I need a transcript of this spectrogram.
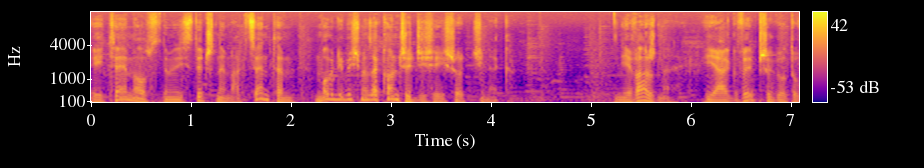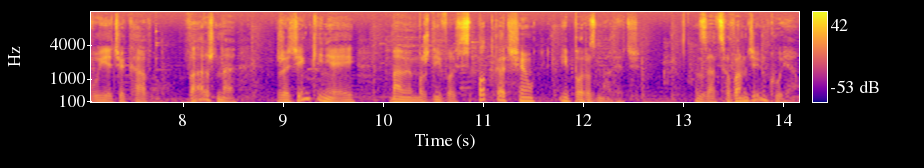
I tym optymistycznym akcentem moglibyśmy zakończyć dzisiejszy odcinek. Nieważne, jak wy przygotowujecie kawę, ważne, że dzięki niej mamy możliwość spotkać się i porozmawiać. Za co Wam dziękuję.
